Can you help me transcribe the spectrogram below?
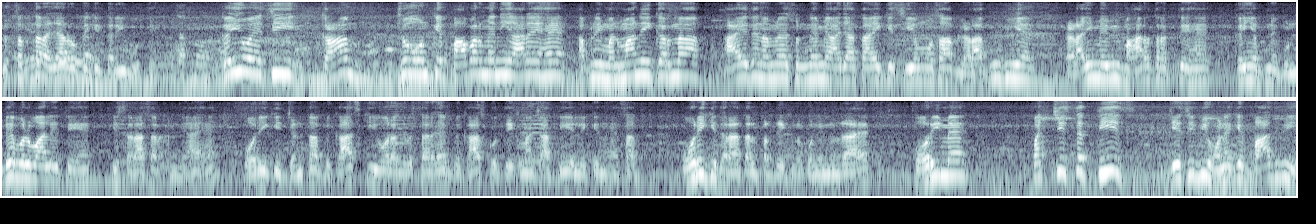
जो सत्तर हज़ार रुपए के करीब होते हैं। कईयों ऐसी काम जो उनके पावर में नहीं आ रहे हैं। अपनी मनमानी करना, आए दिन हमें सुनने में आ जाता है कि सीएमओ साहब लड़ाकू भी हैं, लड़ाई में भी महारत रखते हैं। कहीं अपने गुंडे बुलवा लेते हैं, ये सरासर अन्याय है। पौरी की जनता विकास की ओर अग्रसर है, विकास को देखना चाहती है, लेकिन ऐसा पौरी की धरातल पर देखने को नहीं मिल रहा है। पौरी में 25 से 30 जेसीबी होने के बाद भी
